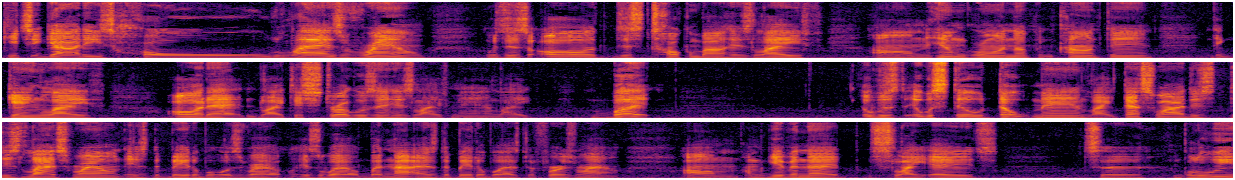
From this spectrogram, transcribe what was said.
Geechi Gotti's whole last round was just all just talking about his life, um, him growing up in Compton, the gang life, all that, like the struggles in his life, man. Like, but it was it was still dope, man. Like that's why this this last round is debatable as well as well, but not as debatable as the first round. Um, I'm giving that slight edge to Glue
